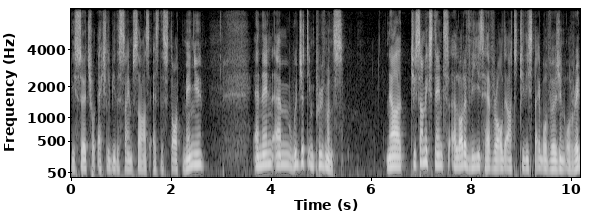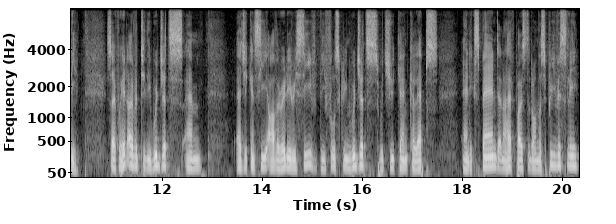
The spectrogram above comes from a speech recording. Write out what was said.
the search will actually be the same size as the start menu. And then um, widget improvements. Now, to some extent, a lot of these have rolled out to the stable version already. So if we head over to the widgets, um, as you can see, I've already received the full screen widgets, which you can collapse and expand. And I have posted on this previously.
